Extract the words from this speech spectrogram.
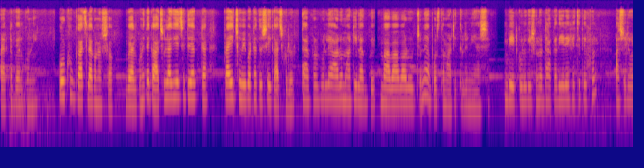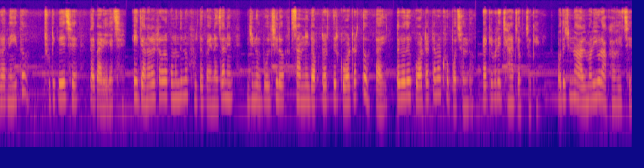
আর একটা ব্যালকনি। ওর খুব গাছ লাগানোর শখ। ব্যালকনিতে গাছও লাগিয়েছে দু একটা প্রায় ছবি পাঠাতো সেই গাছগুলোর। তারপর বলে আরও মাটি লাগবে। বাবা আবার ওর জন্য এক বস্তা মাটি তুলে নিয়ে আসে। বেডগুলো কি সুন্দর ঢাকা দিয়ে রেখেছে দেখুন। আসলে ওরা নেই তো? ছুটি পেয়েছে, তাই বাড়ি গেছে। এই জানালাটা ওরা কোনোদিনও খুলতে পায় না, জানেন? ঝিনুক বলছিল, সামনে ডক্টরদের কোয়ার্টার তো? তাই। তবে ওদের কোয়ার্টারটা আমার খুব পছন্দ। একেবারে ঝাঁ চকচকে। ওদের জন্য আলমারিও রাখা হয়েছে।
